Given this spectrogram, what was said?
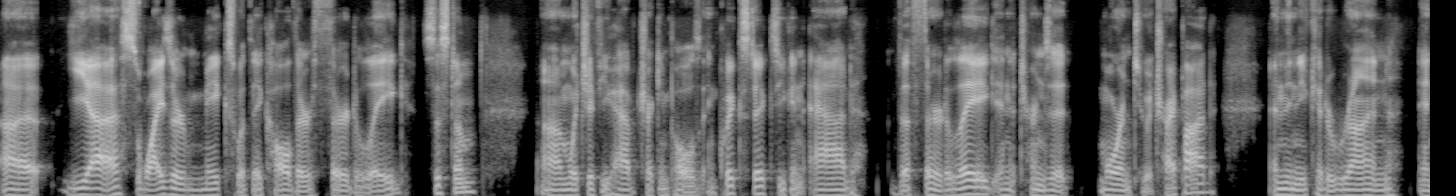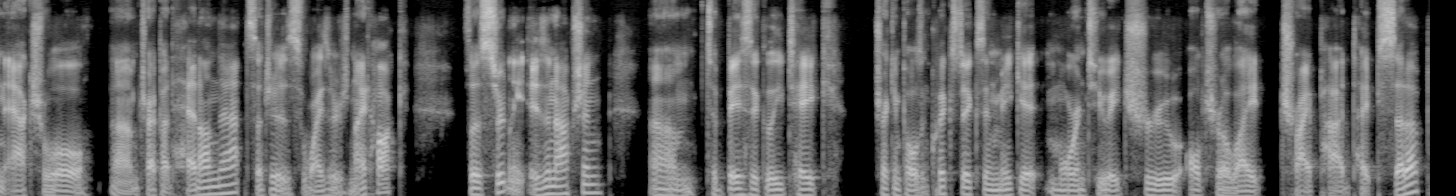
uh, yes, Wiser makes what they call their third leg system, um, which if you have trekking poles and quick sticks, you can add the third leg and it turns it more into a tripod. And then you could run an actual um, tripod head on that, such as Wiser's Nighthawk. So it certainly is an option um, to basically take trekking poles and quick sticks and make it more into a true ultralight tripod type setup.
